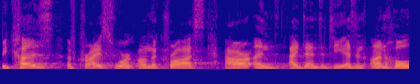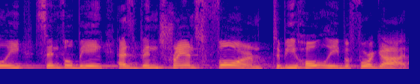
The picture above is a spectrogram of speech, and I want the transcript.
Because of Christ's work on the cross, our identity as an unholy, sinful being has been transformed to be holy before God.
